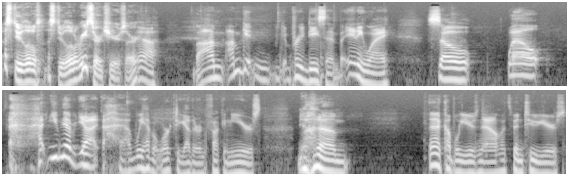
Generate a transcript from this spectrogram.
let's do a little. Let's do a little research here, sir. yeah, but I'm I'm getting pretty decent. But anyway, so well, you've never yeah we haven't worked together in fucking years, but um, eh, a couple years now. It's been two years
